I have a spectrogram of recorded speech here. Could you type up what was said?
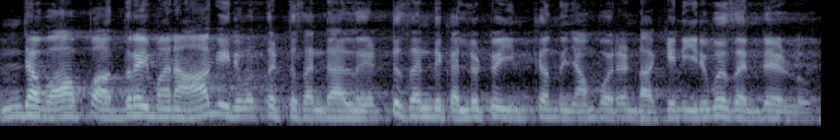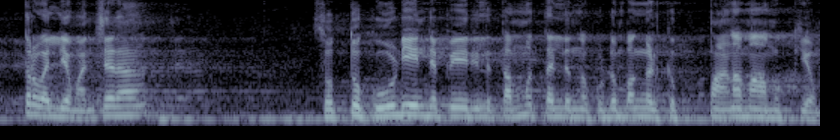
എന്റെ വാപ്പ അദ്രൈമാൻ ആകെ ഇരുപത്തെട്ട് സെന്റാൾ എട്ട് സെന്റ് കല്ലിട്ടു ഇൻകന്ന് ഞാൻ പോരണ്ടാക്കി ഇനി ഇരുപത് സെന്റേ ഉള്ളൂ. ഇത്ര വലിയ മനുഷ്യനാ? സ്വത്ത് കൂടിയന്റെ പേരിൽ തമ്മ് തല്ലുന്ന കുടുംബങ്ങൾക്ക് പണമാ മുഖ്യം.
